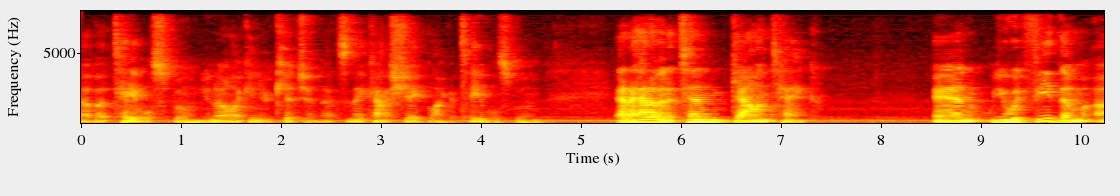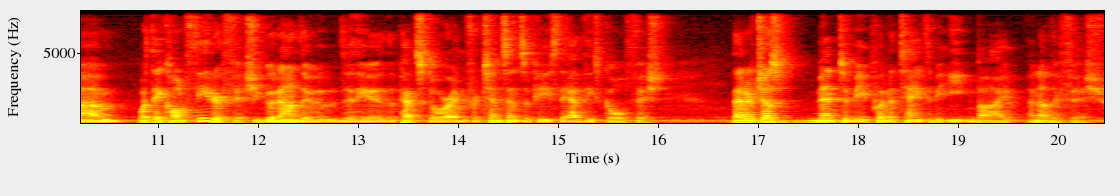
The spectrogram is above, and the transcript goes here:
of a tablespoon, you know, like in your kitchen. That's and they kind of shape like a tablespoon. And I had them in a 10 gallon tank. And you would feed them um, what they called feeder fish. You go down to the, the, the pet store, and for 10 cents a piece, they have these goldfish that are just meant to be put in a tank to be eaten by another fish.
